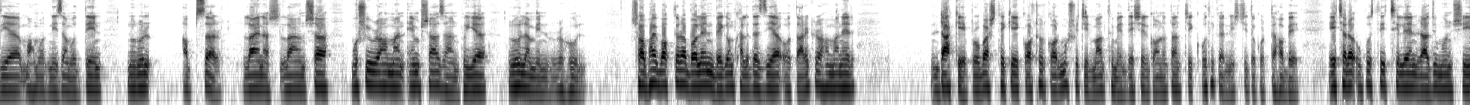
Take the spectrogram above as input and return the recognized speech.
জিয়া, মোহাম্মদ নিজামুদ্দিন, নুরুল আফসার লায়ন শাহ মুশিউর রহমান এম শাহজাহান ভুইয়া রুহুল আমিন, রুহুল। সভায় বক্তারা বলেন, বেগম খালেদা জিয়া ও তারেক রহমানের ডাকে প্রবাস থেকে কঠোর কর্মসূচির মাধ্যমে দেশের গণতান্ত্রিক অধিকার নিশ্চিত করতে হবে। এছাড়া উপস্থিত ছিলেন রাজু মুন্সি,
